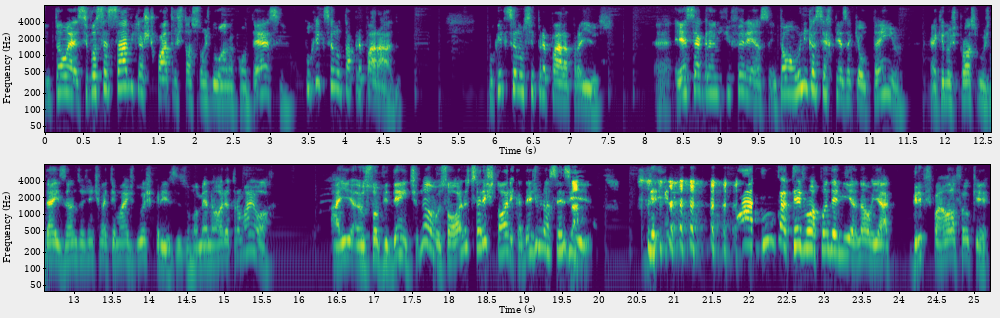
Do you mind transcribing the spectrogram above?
Então, é, se você sabe que as quatro estações do ano acontecem, por que, que você não está preparado? Por que, que você não se prepara para isso? É, essa é a grande diferença. Então, a única certeza que eu tenho é que nos próximos 10 anos a gente vai ter mais duas crises, uma menor e outra maior. Aí, eu sou vidente? Não, eu só olho série histórica, desde 1900 e... ah, nunca teve uma pandemia. Não, e a gripe espanhola foi o quê?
